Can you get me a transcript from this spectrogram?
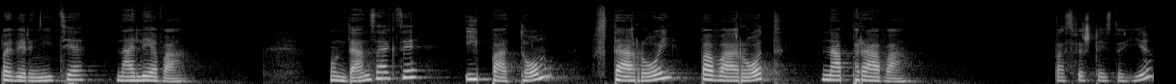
поверните налево. Und dann sagt sie, и потом второй поворот направо. Was verstehst du hier?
